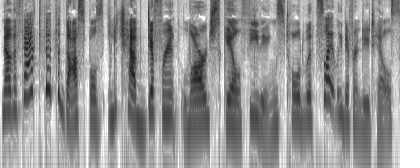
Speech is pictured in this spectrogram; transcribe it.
Now, the fact that the Gospels each have different large scale feedings told with slightly different details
